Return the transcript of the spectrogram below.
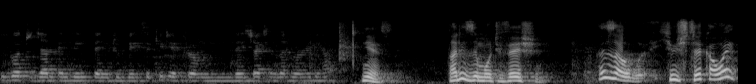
we go to jump and link, then it will be executed from the instructions that we already have. Yes, that is the motivation. This is a huge takeaway.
